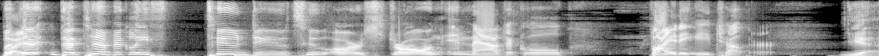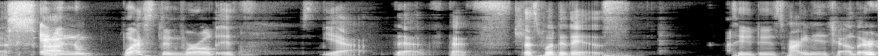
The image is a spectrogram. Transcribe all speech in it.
But Like- they're, they're typically two dudes who are strong and magical fighting each other. Yes, And I- in the Western world, it's, yeah, that's, that's, that's what it is. Two dudes fighting each other.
